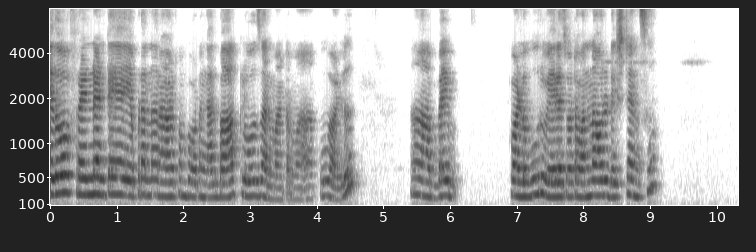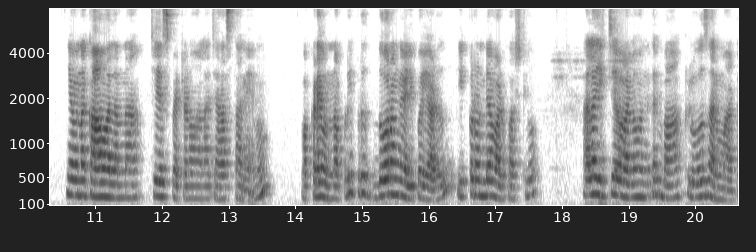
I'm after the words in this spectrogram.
ఏదో ఫ్రెండ్ అంటే ఎప్పుడన్నా రావటం పోవటం కాదు. బాగా క్లోజ్ అనమాట మాకు వాళ్ళు. అబ్బాయి వాళ్ళ ఊరు వేరే చోట వన్ అవర్ డిస్టెన్స్. ఏమన్నా కావాలన్నా చేసి పెట్టడం అలా చేస్తా నేను. ఒక్కడే ఉన్నప్పుడు ఇప్పుడు దూరంగా వెళ్ళిపోయాడు. ఇక్కడ ఉండేవాడు ఫస్ట్లో అలా ఇచ్చేవాళ్ళం. అందుకని బాగా క్లోజ్ అనమాట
